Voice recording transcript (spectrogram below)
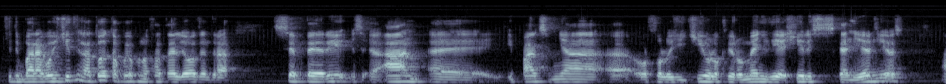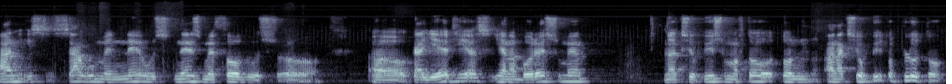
και την παραγωγική δυνατότητα που έχουν αυτά τα ελαιόδεντρα σε περί, σε- αν ε, υπάρξει μια ε, ορθολογική ολοκληρωμένη διαχείριση της καλλιέργειας, αν εισάγουμε νέους, νέες μεθόδους ο, ο, καλλιέργειας για να μπορέσουμε να αξιοποιήσουμε αυτό τον αναξιοποιητό πλούτο.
